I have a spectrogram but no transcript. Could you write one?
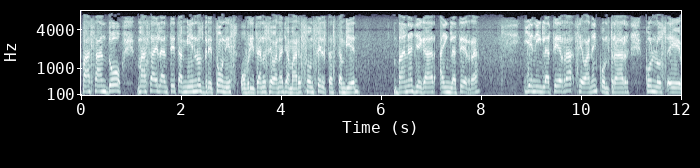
pasando más adelante también los bretones, o britanos se van a llamar, son celtas también, van a llegar a Inglaterra, y en Inglaterra se van a encontrar con los, eh,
